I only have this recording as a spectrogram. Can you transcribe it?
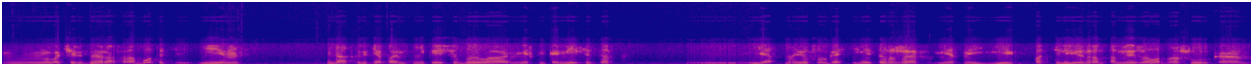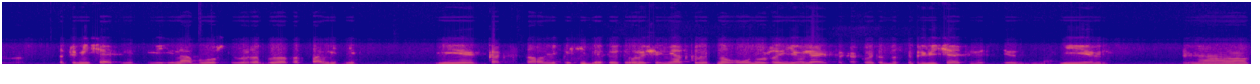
в очередной раз работать, и до открытия памятника еще было несколько месяцев, я остановился в гостинице Ржев местной, и под телевизором там лежала брошюрка с достопримечательностями, и на обложке уже был этот памятник – и как стало не по себе. То есть он еще не открыт, но он уже является какой-то достопримечательностью. И в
